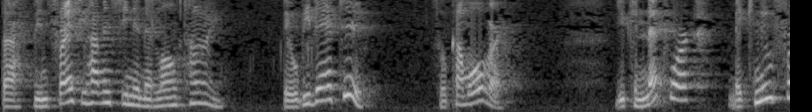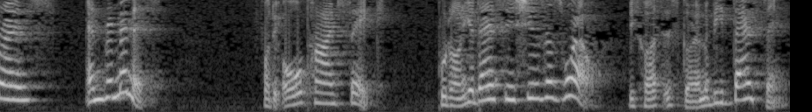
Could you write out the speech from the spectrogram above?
There have been friends you haven't seen in a long time. They will be there too. So come over. You can network, make new friends, and reminisce for the old time's sake. Put on your dancing shoes as well, because it's going to be dancing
